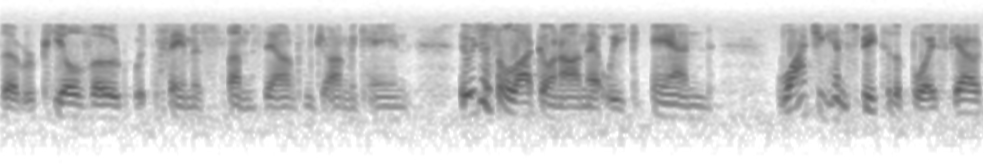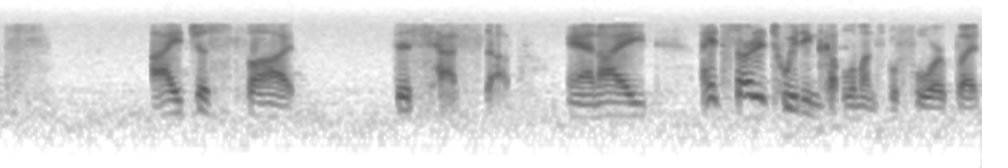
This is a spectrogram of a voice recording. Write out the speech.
the repeal vote with the famous thumbs down from John McCain. There was just a lot going on that week, and watching him speak to the Boy Scouts, I just thought this has to stop. And I, I had started tweeting a couple of months before, but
